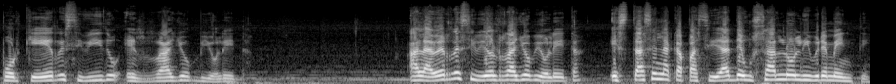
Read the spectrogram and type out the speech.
porque he recibido el rayo violeta. Al haber recibido el rayo violeta, estás en la capacidad de usarlo libremente.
